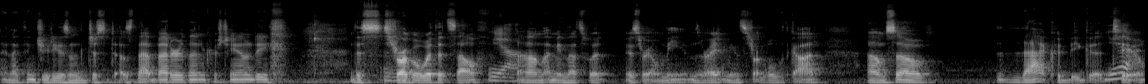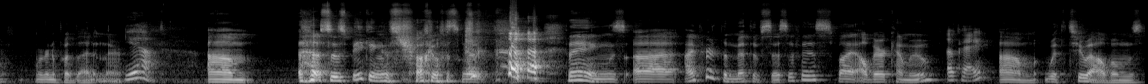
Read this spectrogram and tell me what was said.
and I think Judaism just does that better than Christianity. this struggle with itself. Mm-hmm. Yeah. Um, I mean, that's what Israel means, right? It means struggle with God. Um, so that could be good Yeah. too. We're gonna put that in there. Yeah. Um, so speaking of struggles with things, uh, I've heard the Myth of Sisyphus by Albert Camus Okay. um, with two albums,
